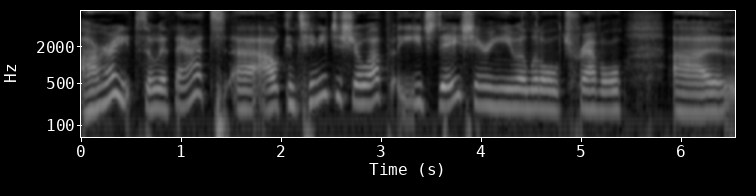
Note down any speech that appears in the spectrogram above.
All right. So, with that, uh, I'll continue to show up each day sharing you a little travel uh,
